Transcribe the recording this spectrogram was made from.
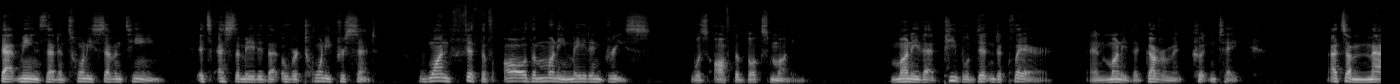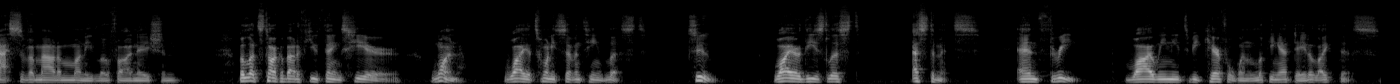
That means that in 2017, it's estimated that over 20%, one fifth of all the money made in Greece, was off the books money. Money that people didn't declare, and money the government couldn't take. That's a massive amount of money, Lo-Fi Nation. But let's talk about a few things here. One, why a 2017 list? Two, why are these lists estimates? And three, why we need to be careful when looking at data like this.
